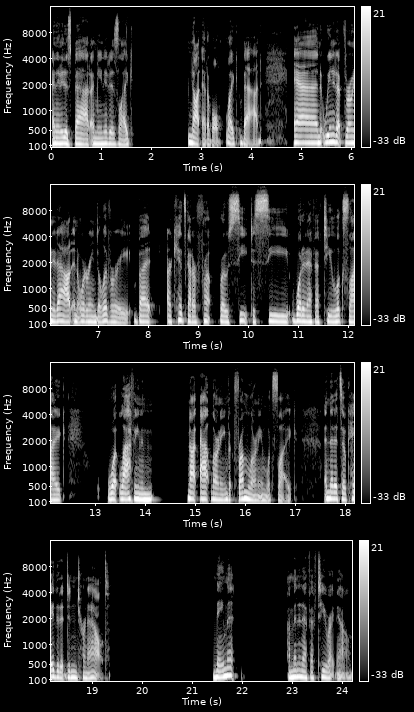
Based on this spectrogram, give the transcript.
And it is bad. I mean, it is like not edible, like bad. And we ended up throwing it out and ordering delivery. But our kids got a front row seat to see what an FFT looks like, what laughing and not at learning, but from learning looks like, and that it's okay that it didn't turn out. Name it. I'm in an FFT right now.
